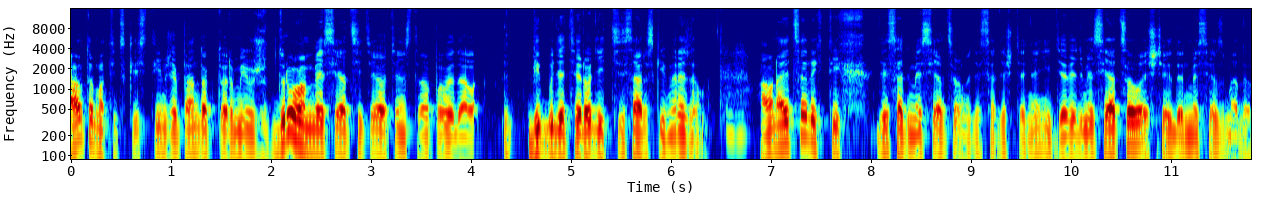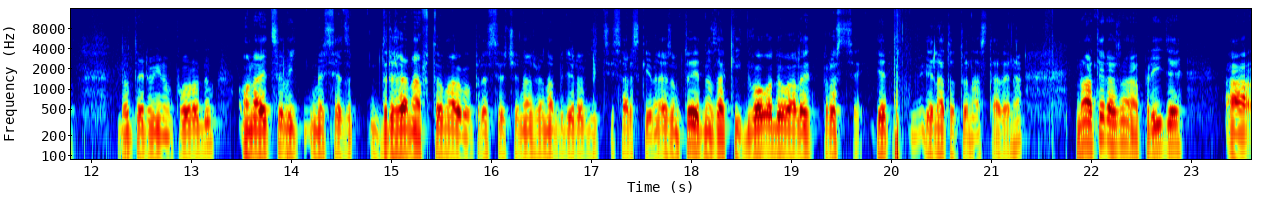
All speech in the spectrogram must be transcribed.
automaticky s tým, že pán doktor mi už v druhom mesiaci tehotenstva povedal, vy budete rodiť cisárským rezom. Uh-huh. A ona je celých tých 10 mesiacov, no 10 ešte není, 9 mesiacov, ešte jeden mesiac má do, do termínu pôrodu. Ona je celý mesiac držaná v tom, alebo presvedčená, že ona bude rodiť cisárským rezom. To je jedno z akých dôvodov, ale proste je, je na toto nastavená. No a teraz ona príde a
